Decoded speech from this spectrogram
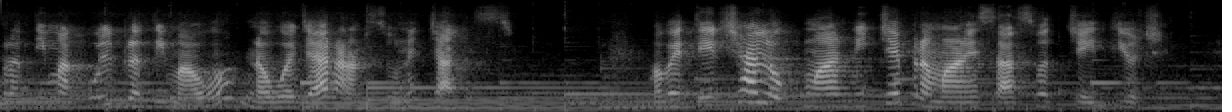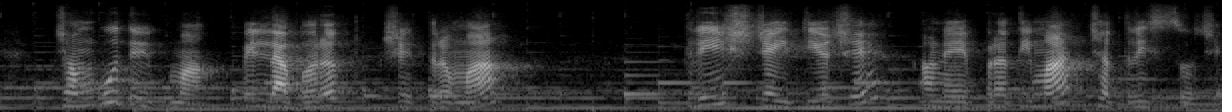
પ્રતિમા, કુલ પ્રતિમાઓ નવ હજાર આઠસો ને ચાલીસ. હવે તીર્છા લોકમાં નીચે પ્રમાણે શાશ્વત ચૈત્યો છે. જંબુ દ્વીપમાં પેલા ભરત ક્ષેત્રમાં ત્રીસ ચૈત્ય છે અને પ્રતિમા છત્રીસો છે.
